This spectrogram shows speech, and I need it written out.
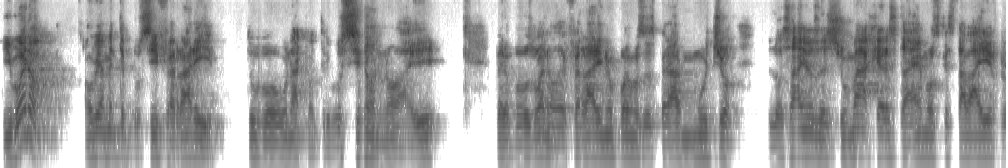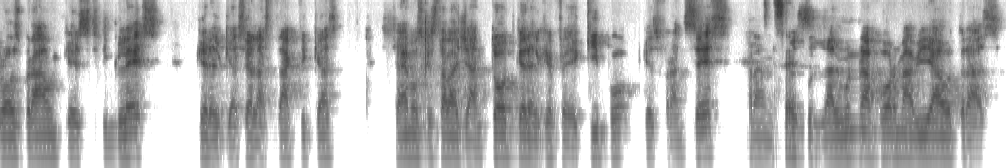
Y bueno, obviamente, pues sí, Ferrari tuvo una contribución, ¿no? Ahí. Pero pues bueno, de Ferrari no podemos esperar mucho. Los años de Schumacher, sabemos que estaba ahí Ross Brown, que es inglés, que era el que hacía las tácticas. Sabemos que estaba Jean Todt, que era el jefe de equipo, que es francés. Francés. Pues, de alguna forma había otras,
